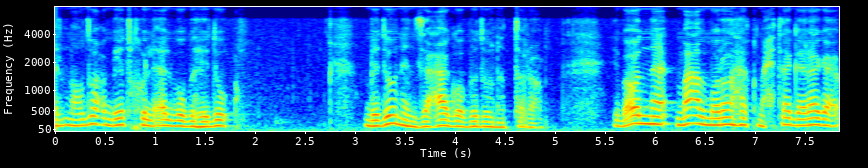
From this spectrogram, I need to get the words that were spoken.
الموضوع بيدخل قلبه بهدوء بدون انزعاج وبدون اضطراب. يبقى قلنا مع المراهق محتاج أراجع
